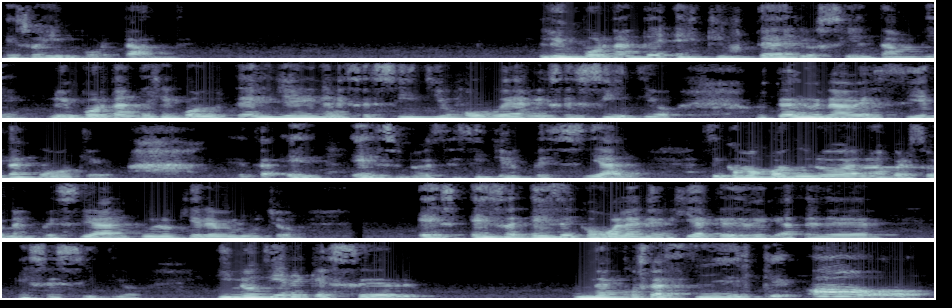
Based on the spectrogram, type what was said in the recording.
Eso es importante. Lo importante es que ustedes lo sientan bien. Lo importante es que cuando ustedes lleguen a ese sitio o vean ese sitio, ustedes de una vez sientan como que ah, es ese sitio especial. Así como cuando uno ve a una persona especial que uno quiere mucho, es, esa es como la energía que debería tener ese sitio. Y no tiene que ser una cosa así, que, oh,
